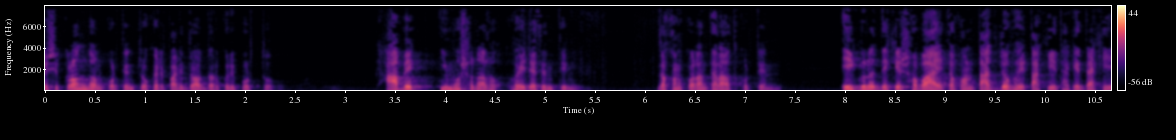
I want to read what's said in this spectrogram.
বেশি ক্রন্দন করতেন, চোখের পাড়ি দর দর করে পড়ত। আবেগ ইমোশনাল হয়ে যেতেন তিনি যখন কোরআন তালাত করতেন। এইগুলো দেখে সবাই তখন তাজ্য হয়ে তাকিয়ে থাকে, দেখে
